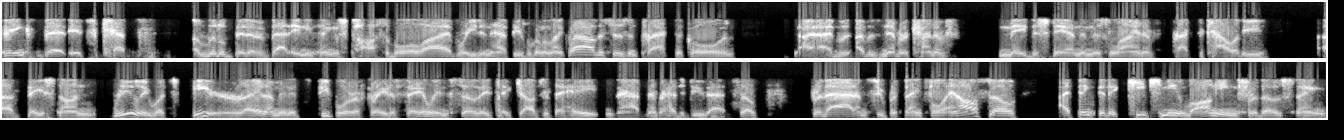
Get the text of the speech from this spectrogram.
think that it's kept a little bit of that anything's possible alive where you didn't have people going like, wow, this isn't practical. And I, I, I was never kind of made to stand in this line of practicality uh, based on really what's fear, right? I mean, it's people are afraid of failing, so they take jobs that they hate. And I've never had to do that. So for that, I'm super thankful. And also, I think that it keeps me longing for those things,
